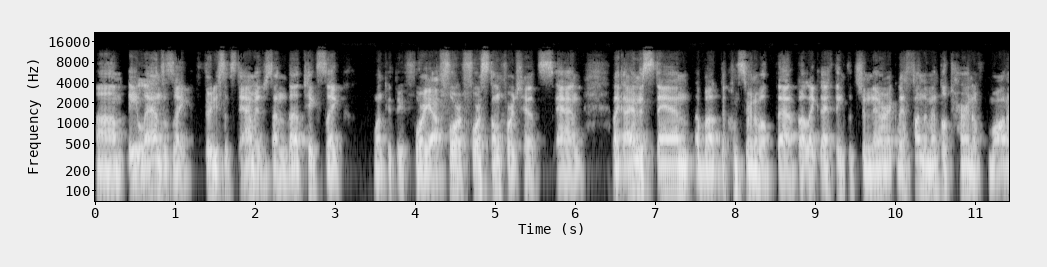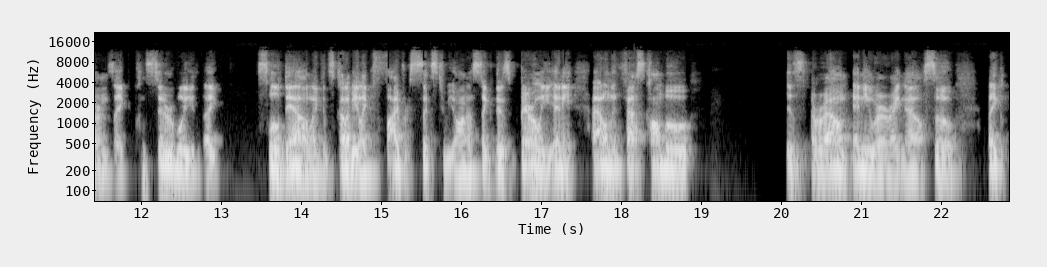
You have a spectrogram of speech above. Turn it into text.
um, eight lands is like 36 damage, and that takes like one, two, three, four, yeah, four, four Stoneforge hits. And like I understand about the concern about that, but like I think the generic, the fundamental turn of moderns like considerably like slow down. Like it's got to be like five or six to be honest. Like there's barely any. I don't think fast combo is around anywhere right now. So like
